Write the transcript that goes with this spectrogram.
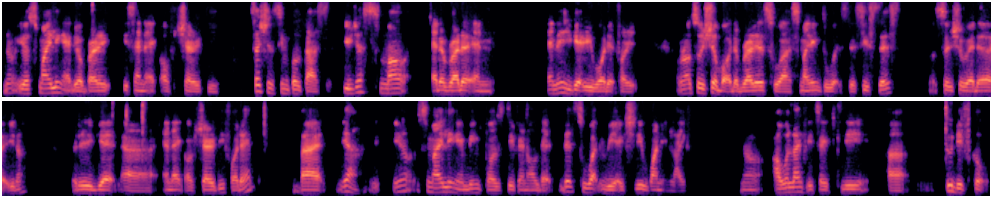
you know you're smiling at your brother is an act of charity. Such a simple task. You just smile at a brother and and then you get rewarded for it. I'm not so sure about the brothers who are smiling towards the sisters. Not so sure whether you know whether you get uh, an act of charity for that. But yeah, you know, smiling and being positive and all that. That's what we actually want in life. You know, our life is actually uh, too difficult.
